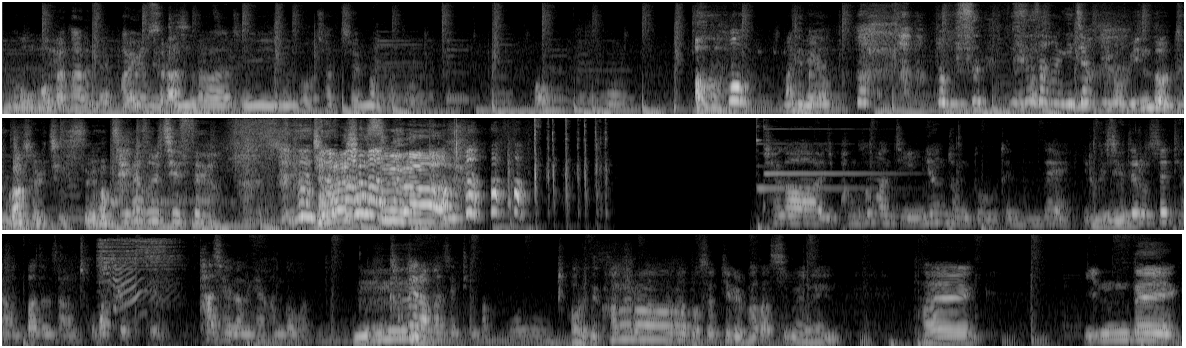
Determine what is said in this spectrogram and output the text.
뭐, 뭔가 다른데? BIOS가 안 들어가지는 거 자체만 봐도 어? 어, 어, 맞네요 어, 무슨 무슨 상황이죠? 이거 윈도우 누가 설치했어요? 제가 설치했어요. 잘하셨습니다 제가 이제 방송한 지 2년 정도 됐는데 이렇게 음. 제대로 세팅 안 받은 사람 저밖에 없어요. 다 제가 그냥 한 거거든요. 음. 카메라만 세팅 받고. 아 근데 카메라라도 세팅을 받았으면 다행인데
